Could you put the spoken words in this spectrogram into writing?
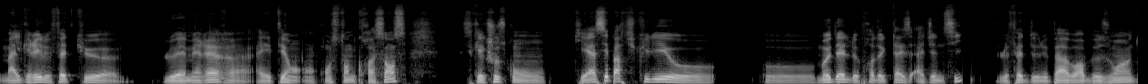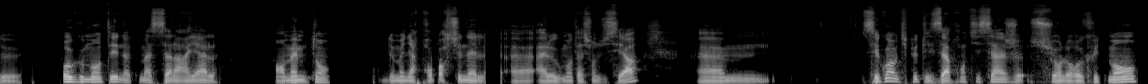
malgré le fait que le MRR a été en, constante croissance. C'est quelque chose qu'on, qui est assez particulier au, au modèle de Productize Agency. Le fait de ne pas avoir besoin de augmenter notre masse salariale en même temps de manière proportionnelle euh, à l'augmentation du CA. Euh, c'est quoi un petit peu tes apprentissages sur le recrutement?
